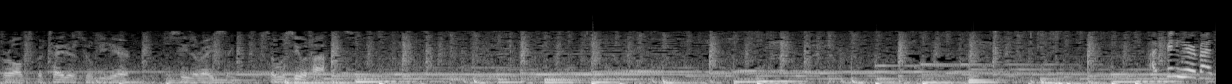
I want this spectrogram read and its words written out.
for all the spectators who'll be here to see the racing, so we'll see what happens. I've been here about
